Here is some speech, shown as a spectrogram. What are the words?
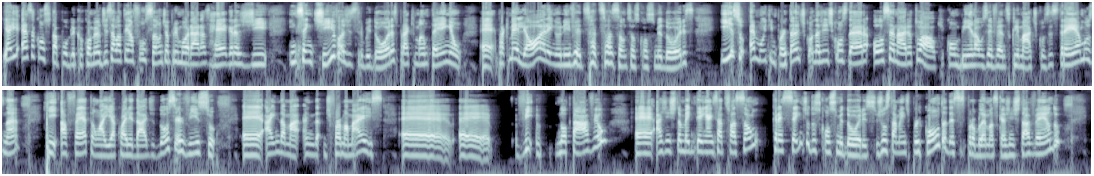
E aí, essa consulta pública, como eu disse, ela tem a função de aprimorar as regras de incentivo às distribuidoras para que mantenham, é, para que melhorem o nível de satisfação de seus consumidores. Isso é muito importante quando a gente considera o cenário atual, que combina os eventos climáticos extremos, né, que afetam aí a qualidade do serviço é, ainda, ainda de forma mais é, é notável. É, a gente também tem a insatisfação crescente dos consumidores, justamente por conta desses problemas que a gente está vendo,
